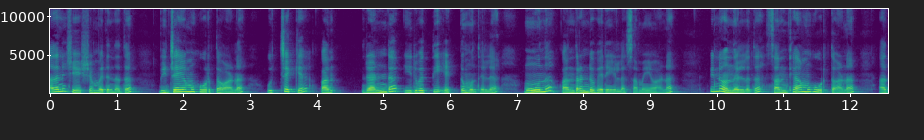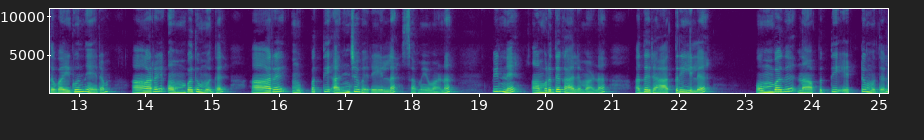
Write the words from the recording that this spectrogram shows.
അതിനുശേഷം വരുന്നത് വിജയമുഹൂർത്തമാണ്. ഉച്ചയ്ക്ക് പ രണ്ട് ഇരുപത്തി എട്ട് മുതൽ മൂന്ന് പന്ത്രണ്ട് വരെയുള്ള സമയമാണ്. പിന്നെ ഒന്നുള്ളത് സന്ധ്യാമുഹൂർത്തമാണ്. അത് വൈകുന്നേരം ആറ് ഒമ്പത് മുതൽ ആറ് മുപ്പത്തി അഞ്ച് വരെയുള്ള സമയമാണ്. പിന്നെ അമൃതകാലമാണ്. അത് രാത്രിയിൽ ഒമ്പത് നാൽപ്പത്തി എട്ട് മുതൽ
